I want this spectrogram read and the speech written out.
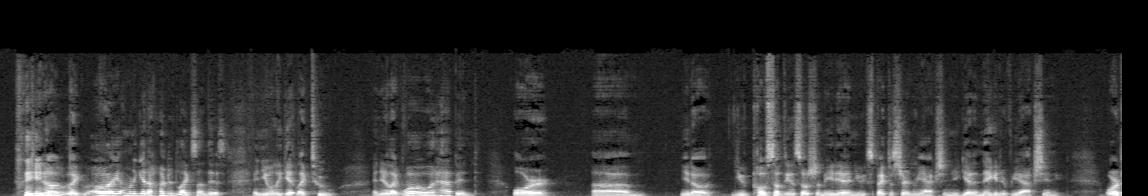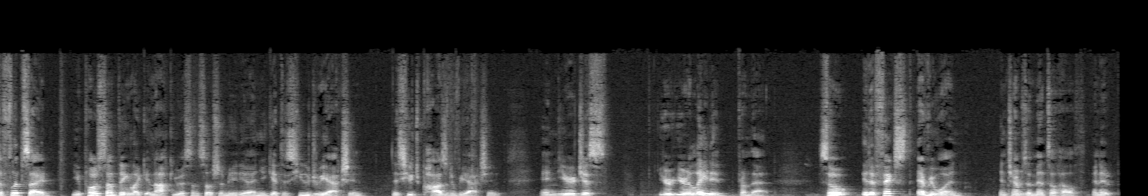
you know, like, oh, I'm to get 100 likes on this, and you only get like two. And you're like, whoa, what happened? Or, um, you know, you post something on social media and you expect a certain reaction, you get a negative reaction. Or the flip side, you post something like innocuous on social media and you get this huge reaction, this huge positive reaction, and you're just you're you're elated from that. So it affects everyone in terms of mental health, and it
